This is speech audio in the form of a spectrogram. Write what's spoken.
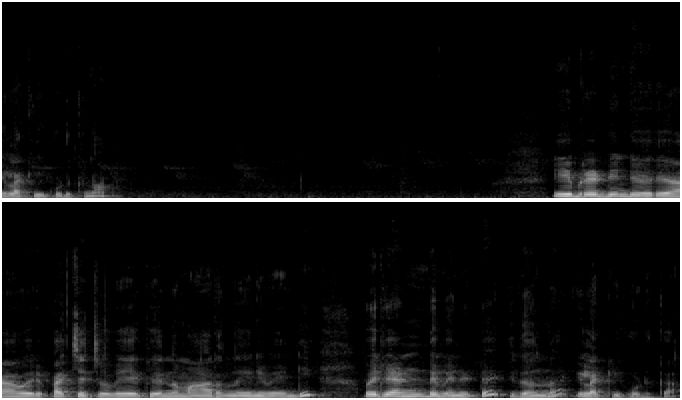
ഇളക്കി കൊടുക്കണം. ഈ ബ്രെഡിന്റെ ഒരു ആ ഒരു പച്ച ചുവയൊക്കെ ഒന്ന് മാറുന്നതിന് വേണ്ടി ഒരു രണ്ട് മിനിറ്റ് ഇതൊന്ന് ഇളക്കി കൊടുക്കാം.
